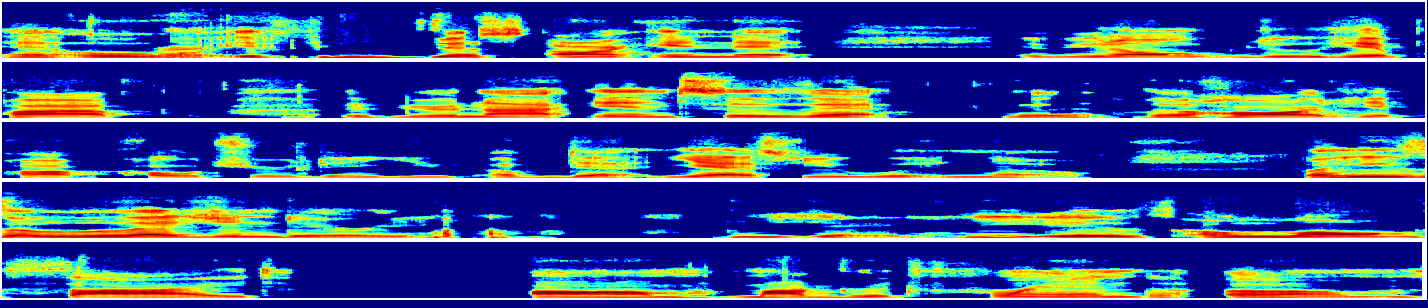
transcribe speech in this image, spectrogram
at all. Right. If you just aren't in that if you don't do hip hop, if you're not into that the, the hard hip hop culture, then you of that yes, you wouldn't know. But he's a legendary DJ. He is alongside um my good friend um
